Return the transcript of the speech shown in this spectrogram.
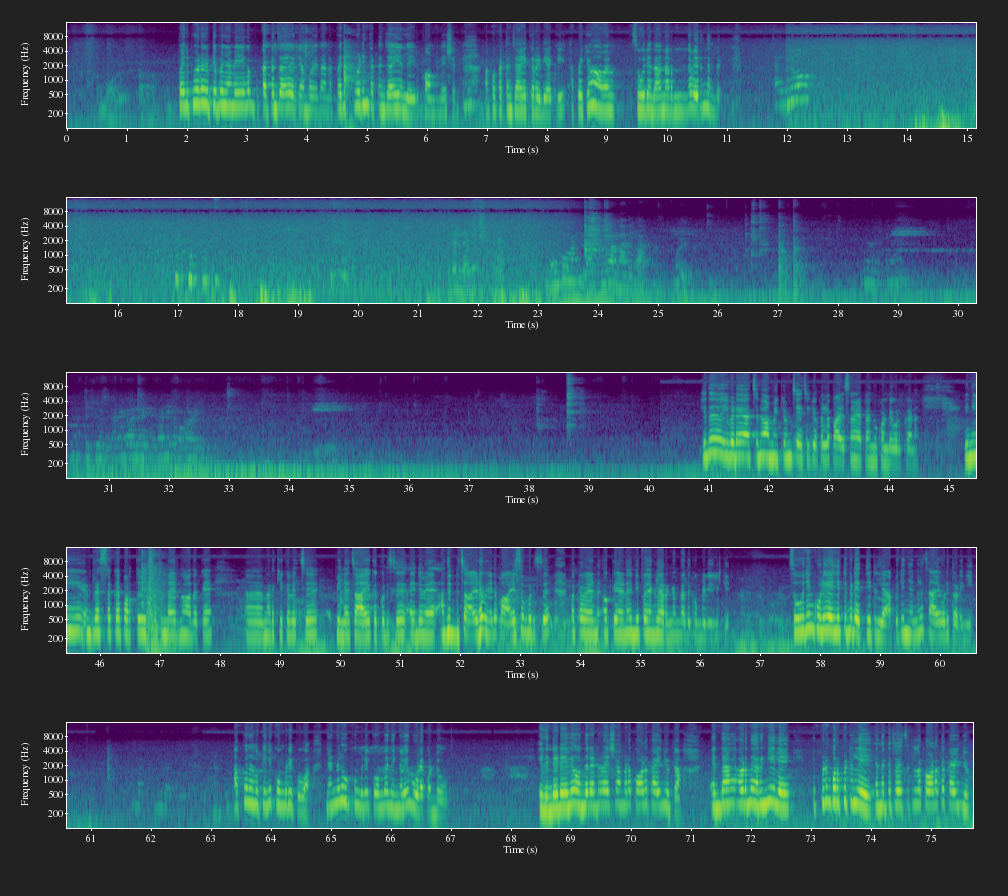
പരിപ്പ് വട കിട്ടിയപ്പോൾ ഞാൻ വേഗം കട്ടൻ ചായ വെക്കാൻ പോയതാണ്. പരിപ്പ് വടയും കട്ടൻ ചായയും അല്ലേ ഒരു കോമ്പിനേഷൻ. അപ്പോൾ കട്ടൻ ചായയൊക്കെ റെഡിയാക്കി. അപ്പോഴേക്കും അവൻ സൂര്യൻ നടന്ന് വരുന്നുണ്ട്. ഇത് ഇവിടെ അച്ഛനും അമ്മയ്ക്കും ചേച്ചിക്കൊക്കെ ഉള്ള പായസമായിട്ട് അങ്ങ് കൊണ്ടു കൊടുക്കുകയാണ്. ഇനി ഡ്രസ്സൊക്കെ പുറത്ത് വെച്ചിട്ടുണ്ടായിരുന്നു അതൊക്കെ മടക്കിയൊക്കെ വെച്ച് പിന്നെ ചായയൊക്കെ കുടിച്ച് അതിന്റെ മേ അതിന്റെ ചായയുടെ മേലെ പായസം കുടിച്ച് ഒക്കെ വേണം ഒക്കെയാണ് ഇനിയിപ്പോൾ ഞങ്ങൾ ഇറങ്ങുന്നത് കുമ്പിടിയിലേക്ക് സൂര്യൻ കുളി കഴിഞ്ഞിട്ട് ഇങ്ങോട്ട് എത്തിയിട്ടില്ല. അപ്പോഴേക്കും ഞങ്ങൾ ചായ കൂടി തുടങ്ങി. അപ്പോൾ നമുക്കിനി കുമ്പിടി പോവാം. ഞങ്ങൾ കുമ്പിടി പോകുമ്പോൾ നിങ്ങളെയും കൂടെ കൊണ്ടുപോകും. ഇതിന്റെ ഇടയിൽ ഒന്ന് രണ്ട് പ്രാവശ്യം നമ്മുടെ കോൾ കഴിഞ്ഞു എന്താ അവിടെ നിന്ന് ഇറങ്ങിയില്ലേ? ഇപ്പോഴും പുറപ്പെട്ടില്ലേ? എന്നൊക്കെ ചോദിച്ചിട്ടുള്ള കോളൊക്കെ കഴിഞ്ഞു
